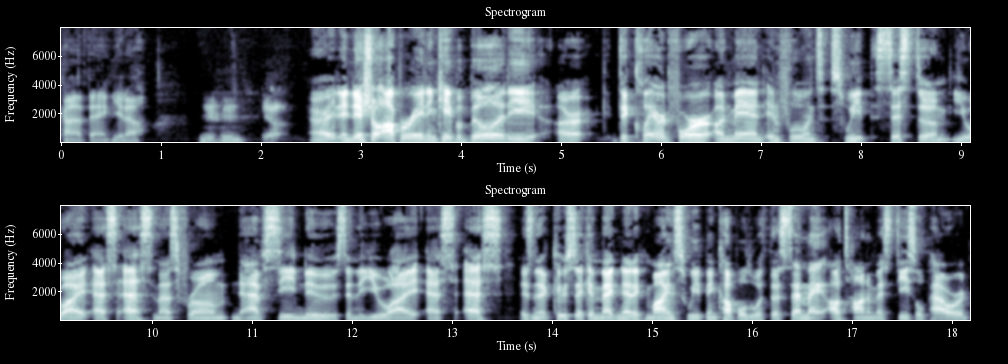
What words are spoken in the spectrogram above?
kind of thing. You know. Mm-hmm. Yeah. All right. Initial operating capability are declared for Unmanned Influence Sweep System UISS, and that's from NAVSEA News. And the UISS is an acoustic and magnetic mine sweeping coupled with the semi autonomous diesel powered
